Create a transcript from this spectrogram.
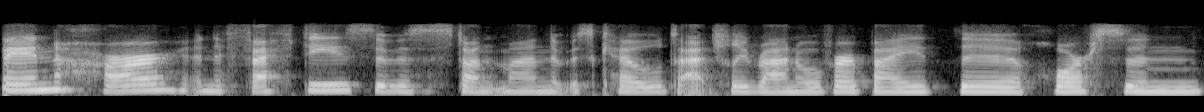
Ben Hur in the 50s, there was a stuntman that was killed, actually ran over by the horse and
